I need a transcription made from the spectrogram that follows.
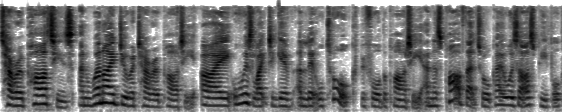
tarot parties and when I do a tarot party I always like to give a little talk before the party and as part of that talk I always ask people,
